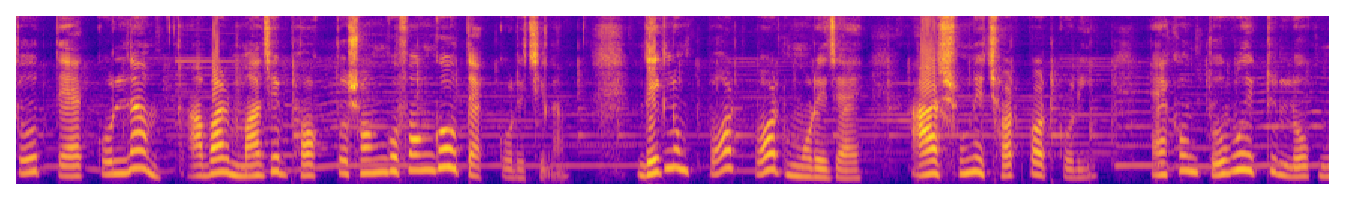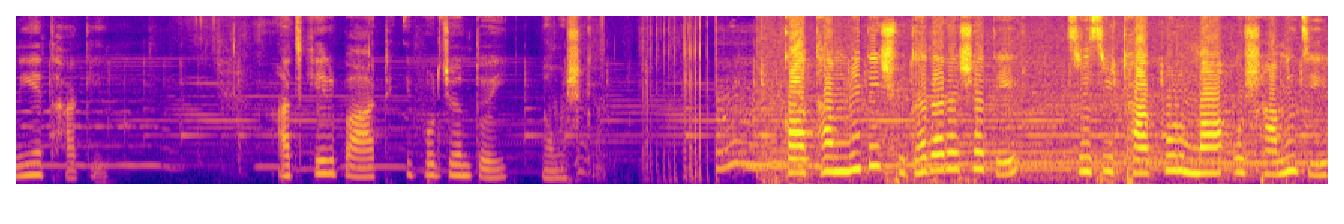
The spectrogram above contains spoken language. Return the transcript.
তো ত্যাগ করলাম, আবার মাঝে ভক্ত সঙ্গ ফঙ্গও ত্যাগ করেছিলাম। দেখলুম পট পট মরে যায়, আর শুনে ছটপট করি, এখন তবু একটু লোক নিয়ে থাকি। আজকের পাঠ এ পর্যন্তই, নমস্কার। কথামৃতের সুধাধারার সাথে শ্রী শ্রী ঠাকুর, মা ও স্বামীজির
